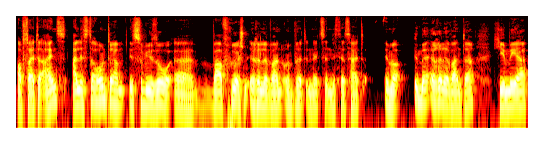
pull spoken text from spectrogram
Auf Seite 1, alles darunter ist sowieso, äh, war früher schon irrelevant und wird in letzter, Zeit immer, immer irrelevanter, je mehr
